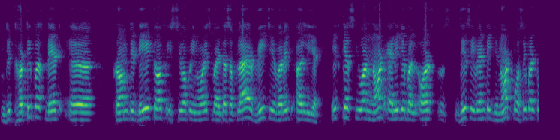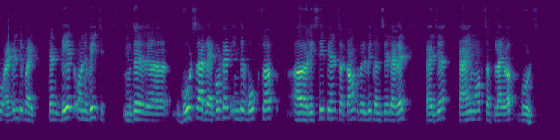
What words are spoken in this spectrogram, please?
the 31st date uh, from the date of issue of invoice by the supplier whichever is earlier. In case you are not eligible or this event is not possible to identify then date on which the uh, goods are recorded in the books of uh, recipient's account will be considered as a time of supply of goods.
